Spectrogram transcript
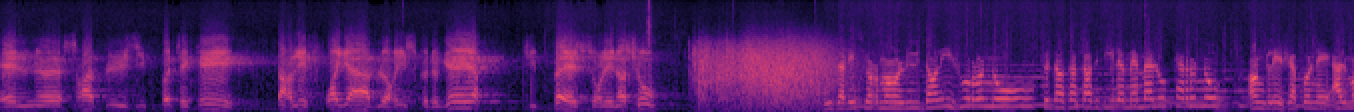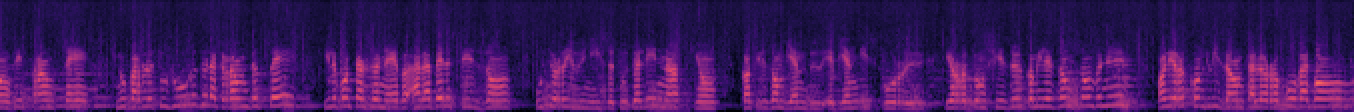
elle ne sera plus hypothéquée par l'effroyable risque de guerre qui pèse sur les nations. Vous avez sûrement lu dans les journaux que dans un tas de villes, même à Locarno, anglais, japonais, allemands et français nous parlent toujours de la grande paix. Ils vont à Genève à la belle saison où se réunissent toutes les nations. Quand ils ont bien bu et bien discouru, ils retournent chez eux comme ils en sont venus, en les reconduisant à leur beau wagon.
